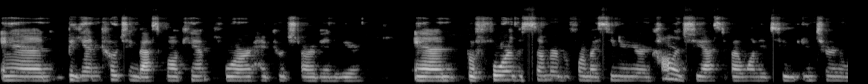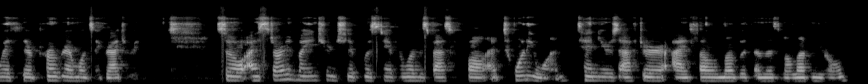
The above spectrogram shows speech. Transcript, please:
and began coaching basketball camp for head coach Tara VanDerveer. And before the summer, before my senior year in college, she asked if I wanted to intern with their program once I graduated. So I started my internship with Stanford women's basketball at 21, 10 years after I fell in love with them as an 11 year old.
